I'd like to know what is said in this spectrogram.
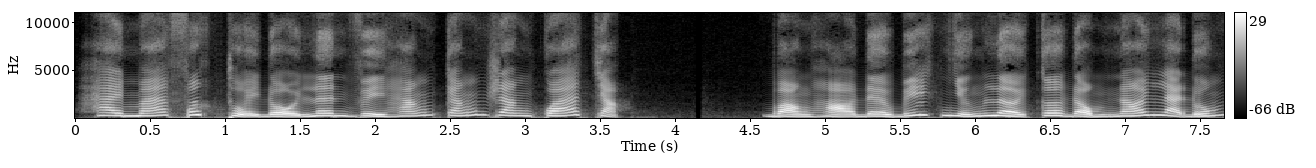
Hai má phất thụy đội lên vì hắn cắn răng quá chặt. Bọn họ đều biết những lời cơ động nói là đúng,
